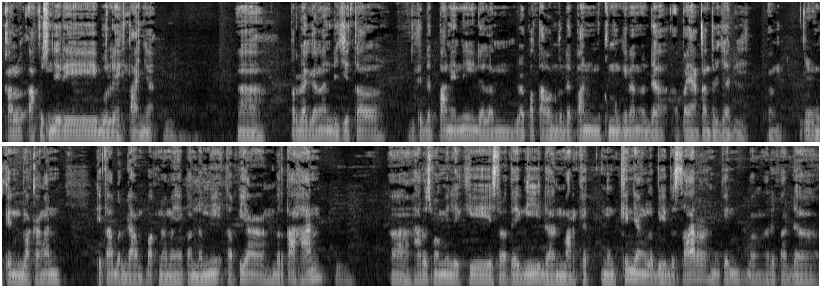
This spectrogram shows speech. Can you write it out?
kalau aku sendiri boleh tanya, nah, perdagangan digital di ke depan ini dalam berapa tahun ke depan kemungkinan ada apa yang akan terjadi, bang? Iya. Mungkin belakangan kita berdampak namanya pandemi, tapi yang bertahan ah, harus memiliki strategi dan market mungkin yang lebih besar. Mungkin bang Arif ada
